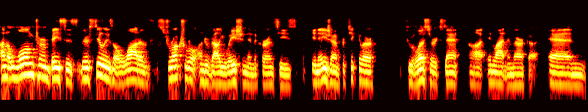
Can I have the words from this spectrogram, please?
on a long-term basis, there still is a lot of structural undervaluation in the currencies in Asia, in particular, to a lesser extent, uh, in Latin America. And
